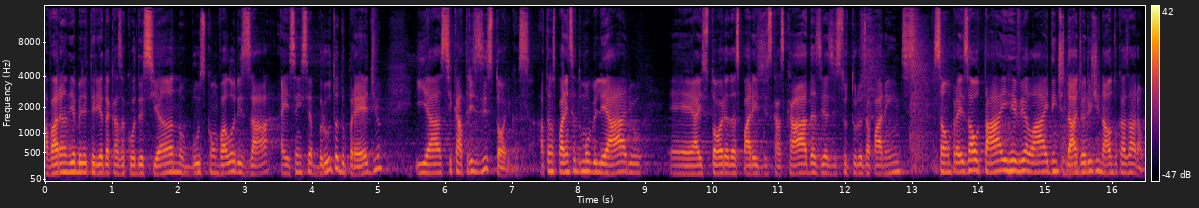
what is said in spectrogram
A varanda e a bilheteria da Casa Cor desse ano buscam valorizar a essência bruta do prédio e as cicatrizes históricas. A transparência do mobiliário, é, a história das paredes descascadas e as estruturas aparentes são para exaltar e revelar a identidade original do casarão.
